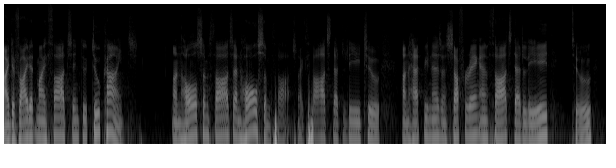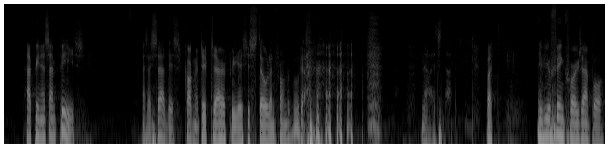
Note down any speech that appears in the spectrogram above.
I divided my thoughts into two kinds unwholesome thoughts and wholesome thoughts, like thoughts that lead to unhappiness and suffering, and thoughts that lead to happiness and peace. As I said, this cognitive therapy is just stolen from the Buddha. no, it's not. But if you think, for example,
